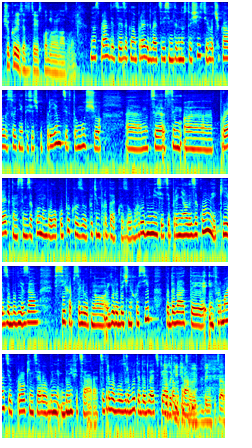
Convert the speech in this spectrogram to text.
що криється за цією складною назвою. Насправді цей законопроект 2896, його чекали сотні тисяч підприємців, тому що ну, це з цим е, проектом, з цим законом було купи козу, потім продай козу. В грудні місяці прийняли закон, який зобов'язав всіх абсолютно юридичних осіб подавати інформацію про кінцевого бенефіціара. Це треба було зробити до Хто 25 такий травня. бенефіціар?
